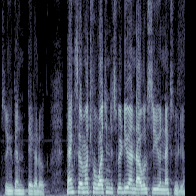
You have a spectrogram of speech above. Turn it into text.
So you can take a look. Thanks very much for watching this video and I will see you in next video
